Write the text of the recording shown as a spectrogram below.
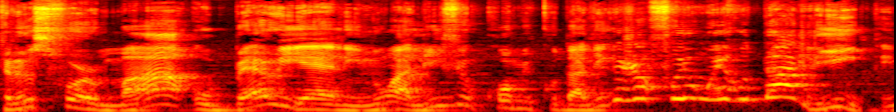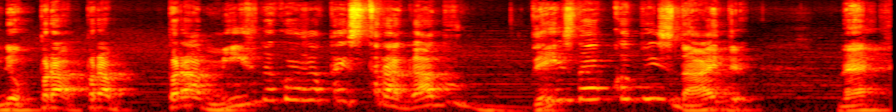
transformar o Barry Allen no alívio cômico da liga já foi um erro dali, entendeu? Pra mim o negócio já tá estragado desde a época do Snyder. Né?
